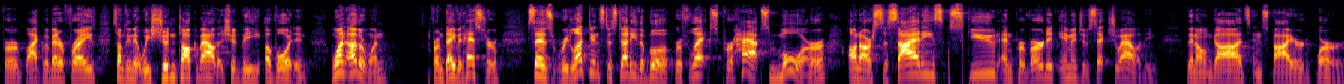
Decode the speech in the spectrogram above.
for lack of a better phrase, something that we shouldn't talk about, that should be avoided. One other one from David Hester says reluctance to study the book reflects perhaps more on our society's skewed and perverted image of sexuality than on God's inspired word.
